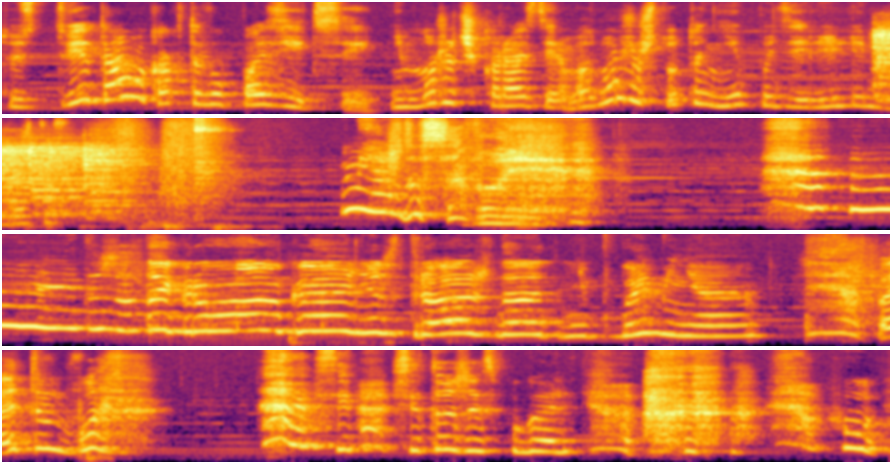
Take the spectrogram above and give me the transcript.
То есть две дамы как-то в оппозиции, немножечко разделим. Возможно, что-то не поделили между, между собой. Это что-то громко, не страшно, не пугай меня. Поэтому вот, все, все тоже испугались. Фу.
